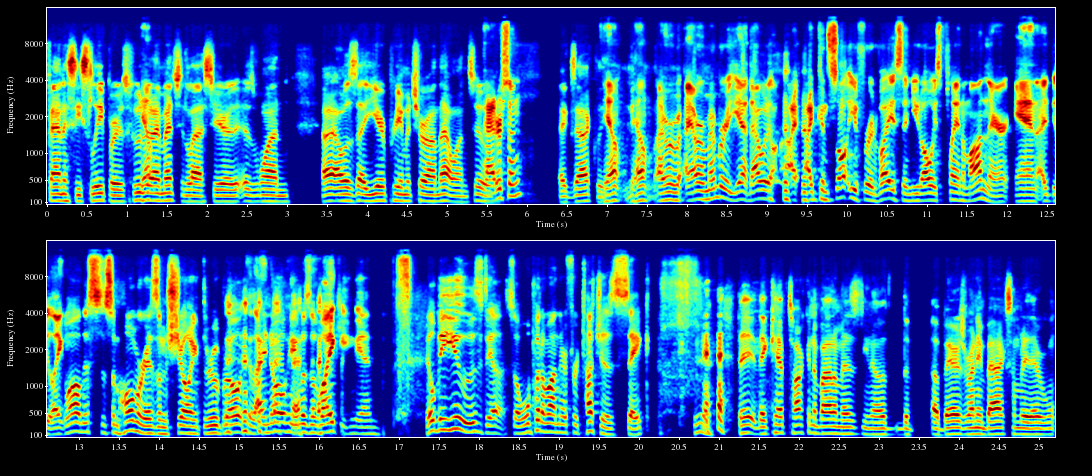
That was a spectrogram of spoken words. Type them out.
fantasy sleepers. Who yep. did I mention last year is one? I was a year premature on that one too. Patterson. Exactly. Yeah, yeah. I, re- I remember. Yeah, that would. I, would consult you for advice, and you'd always plant him on there, and I'd be like, "Well, this is some homerism showing through, bro," because I know he was a Viking and he'll be used. Yeah, so we'll put him on there for touches' sake. yeah. They they kept talking about him as you know the a Bears running back, somebody they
